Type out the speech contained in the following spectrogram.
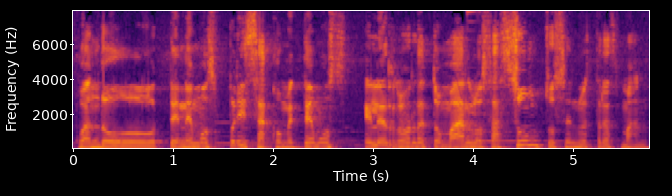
cuando tenemos prisa, cometemos el error de tomar los asuntos en nuestras manos.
